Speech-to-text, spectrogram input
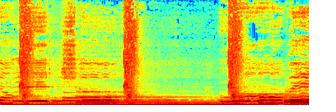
what you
